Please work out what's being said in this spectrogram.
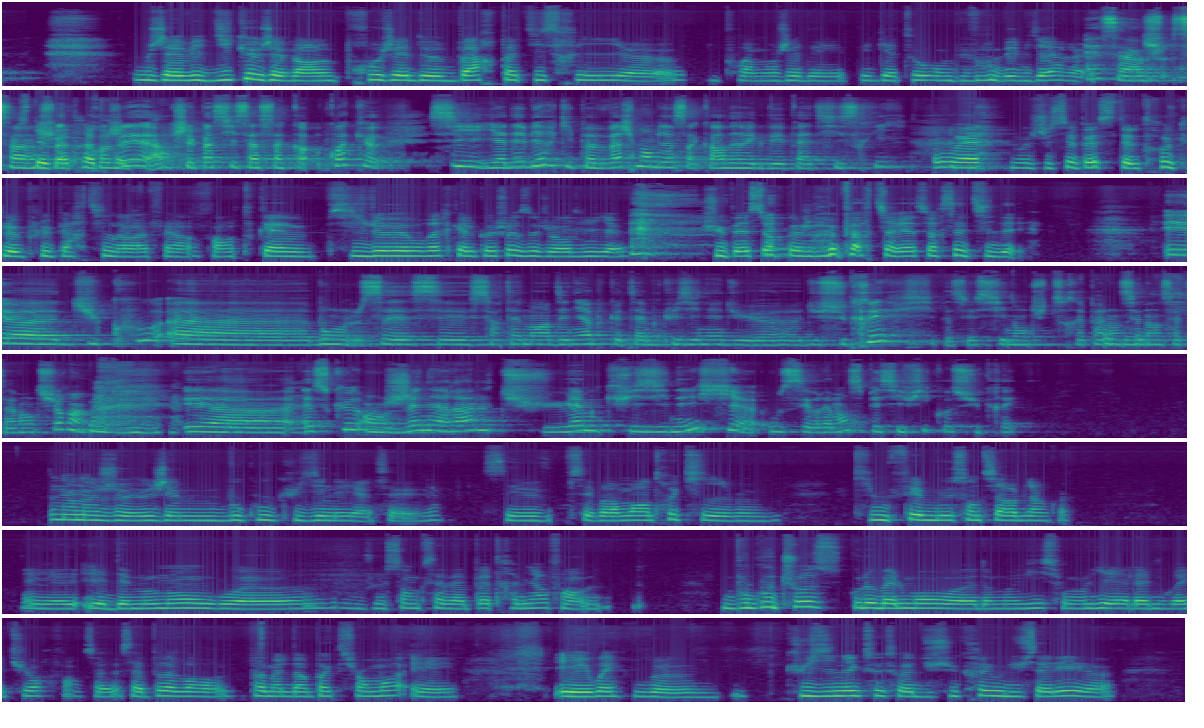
j'avais dit que j'avais un projet de bar pâtisserie euh, pour manger des, des, gâteaux en buvant des bières. Eh, c'est un, c'est un chouette projet. Alors je sais pas si ça s'accorde. Quoique, si il y a des bières qui peuvent vachement bien s'accorder avec des pâtisseries. Ouais, je sais pas si c'était le truc le plus pertinent à faire. Enfin, en tout cas, si je devais ouvrir quelque chose aujourd'hui, euh, je suis pas sûre que je repartirais sur cette idée. Et euh, du coup, euh, bon, c'est certainement indéniable que tu aimes cuisiner du, euh, du, sucré, parce que sinon tu ne te serais pas lancé dans cette aventure. Et est-ce que en général tu aimes cuisiner ou c'est vraiment spécifique au sucré? Non, non, j'aime beaucoup cuisiner. C'est vraiment un truc qui, qui me fait me sentir bien, quoi. Et il y, a des moments où, où, je sens que ça va pas très bien. Enfin, beaucoup de choses globalement euh, dans ma vie sont liées à la nourriture. Enfin, ça, ça peut avoir euh, pas mal d'impact sur moi et et ouais, euh, cuisiner que ce soit du sucré ou du salé,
